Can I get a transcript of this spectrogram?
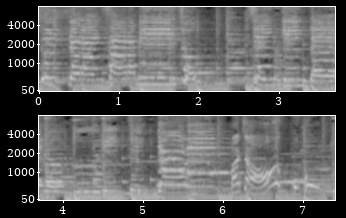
특별한 사람이죠. 생긴 대로 우리 특별해. 맞아. 호호.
